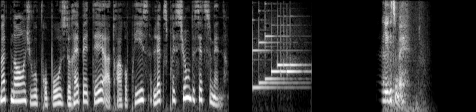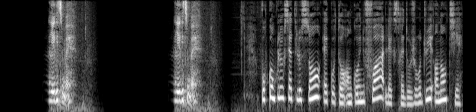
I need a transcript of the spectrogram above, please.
Maintenant, je vous propose de répéter à trois reprises l'expression de cette semaine. 얘기 좀 해. 얘기 좀 해. 얘기 좀 해. Pour conclure cette leçon, écoutons encore une fois l'extrait d'aujourd'hui en entier.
